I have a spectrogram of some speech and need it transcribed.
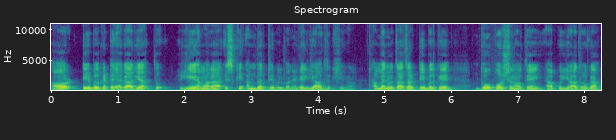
और टेबल का टैग आ गया तो ये हमारा इसके अंदर टेबल बनेगा, याद रखिएगा। अब मैंने बताया था टेबल के दो पोर्शन होते हैं, आपको याद होगा,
